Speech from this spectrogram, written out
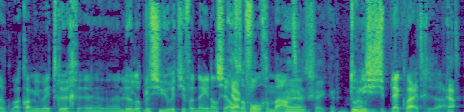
waar, waar kwam je mee terug? Eh, een lullig blessuretje van Nederland zelf Ja, vorige maand. Ja, zeker. Toen Ja. is hij zijn plek kwijtgeraakt. Ja.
